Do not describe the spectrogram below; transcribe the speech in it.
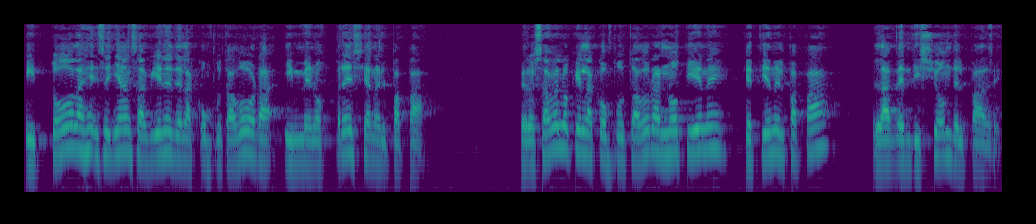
y todas las enseñanzas vienen de la computadora y menosprecian al papá. Pero ¿sabe lo que la computadora no tiene que tiene el papá? La bendición del padre.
